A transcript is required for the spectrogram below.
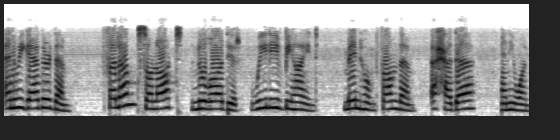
and we gathered them فلم so not نغادر we leave behind منهم from them أحدا anyone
